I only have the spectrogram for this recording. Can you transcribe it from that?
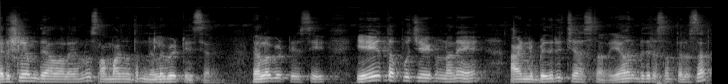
ఎరుసలేం దేవాలయంలో సమాజం అంతా నిలబెట్టేశారు. నిలబెట్టేసి ఏ తప్పు చేయకుండానే ఆయన్ని బెదిరించేస్తున్నారు ఏమని బెదిరిస్తాను తెలుసా?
